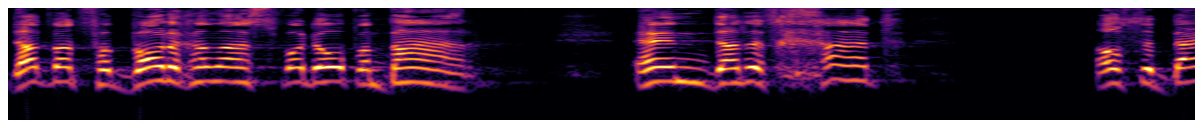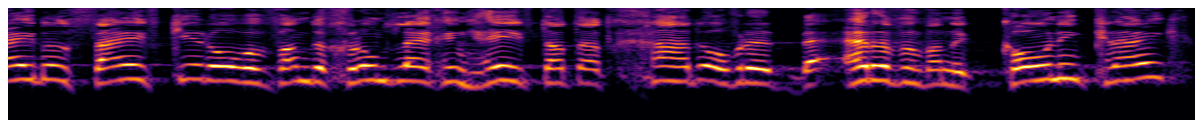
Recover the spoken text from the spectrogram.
Dat wat verborgen was, wordt openbaar. En dat het gaat, als de Bijbel vijf keer over van de grondlegging heeft, dat dat gaat over het beërven van een koninkrijk.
